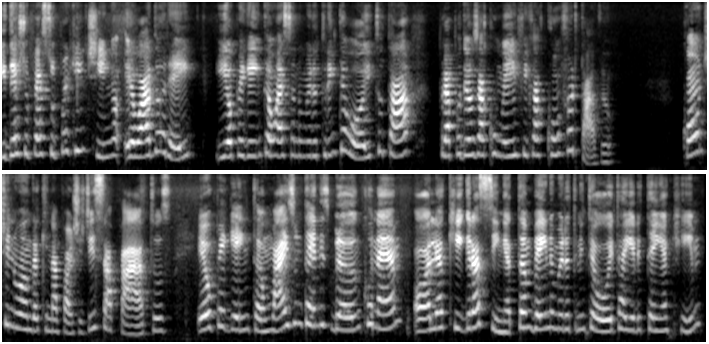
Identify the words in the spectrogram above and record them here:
E deixa o pé super quentinho. Eu adorei. E eu peguei, então, essa número 38, tá? Pra poder usar com meia e ficar confortável. Continuando aqui na parte de sapatos, eu peguei, então, mais um tênis branco, né? Olha que gracinha. Também número 38, aí ele tem aqui,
